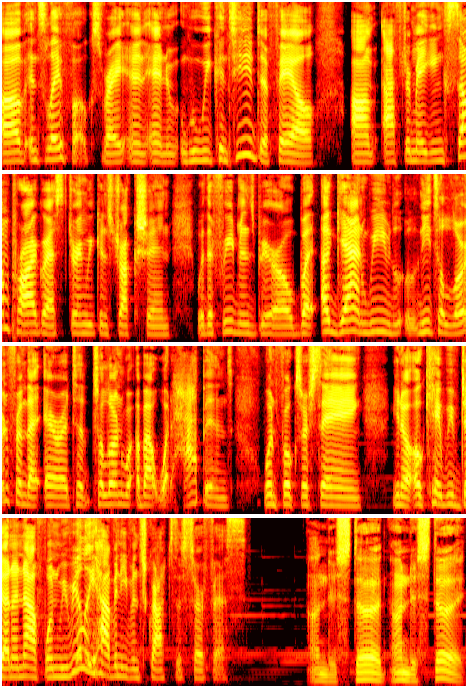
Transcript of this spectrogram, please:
of enslaved folks, right? And and who we continue to fail um, after making some progress during Reconstruction with the Freedmen's Bureau. But again, we need to learn from that era to, to learn about what happens when folks are saying, you know, okay, we've done enough, when we really haven't even scratched the surface. Understood, understood.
